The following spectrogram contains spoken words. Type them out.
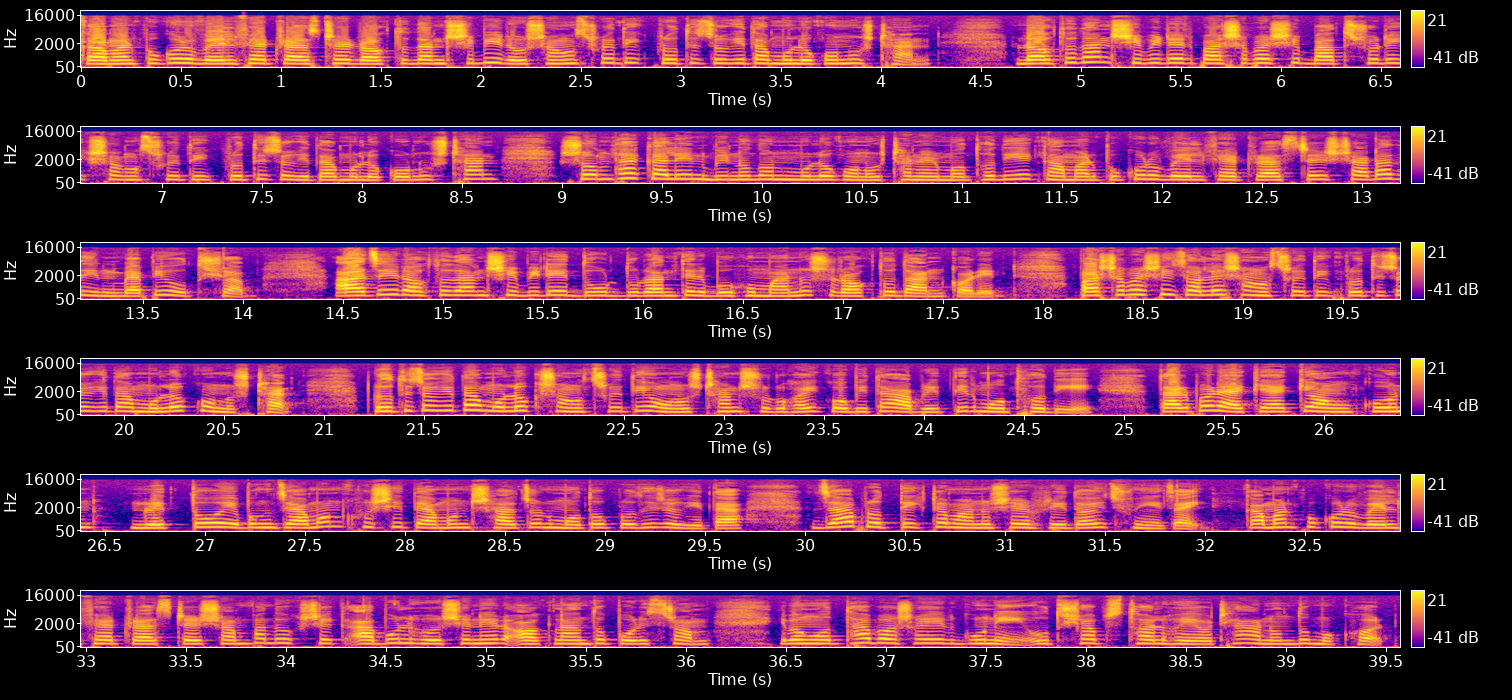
Kamarpukur welfare ট্রাস্টের রক্তদান শিবির ও সাংস্কৃতিক প্রতিযোগিতামূলক অনুষ্ঠান। রক্তদান শিবিরের পাশাপাশি বাৎসরিক সাংস্কৃতিক প্রতিযোগিতামূলক অনুষ্ঠান, সন্ধ্যাকালীন বিনোদনমূলক অনুষ্ঠানের মধ্য দিয়ে কামারপুকুর ওয়েলফেয়ার ট্রাস্টের সারা দিনব্যাপী উৎসব। আজ এই রক্তদান শিবিরে দূর দূরান্তের বহু মানুষ রক্তদান করেন। পাশাপাশি চলে সাংস্কৃতিক প্রতিযোগিতামূলক অনুষ্ঠান। প্রতিযোগিতামূলক সংস্কৃতি অনুষ্ঠান শুরু হয় কবিতা আবৃত্তির মধ্য দিয়ে। তারপর একে একে অঙ্কন, নৃত্য এবং যেমন খুশি তেমন সাজর মতো প্রতিযোগিতা যা প্রত্যেকটা মানুষের হৃদয় ছুঁয়ে যায়। কামারপুকুর ওয়েলফেয়ার ট্রাস্টের সম্পাদক শেখ আবুল হোসেনের অক্লান্ত পরিশ্রম এবং অধ্যাবসায়ের গুণে উৎসবস্থল হয়ে ওঠে আনন্দমুখর।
